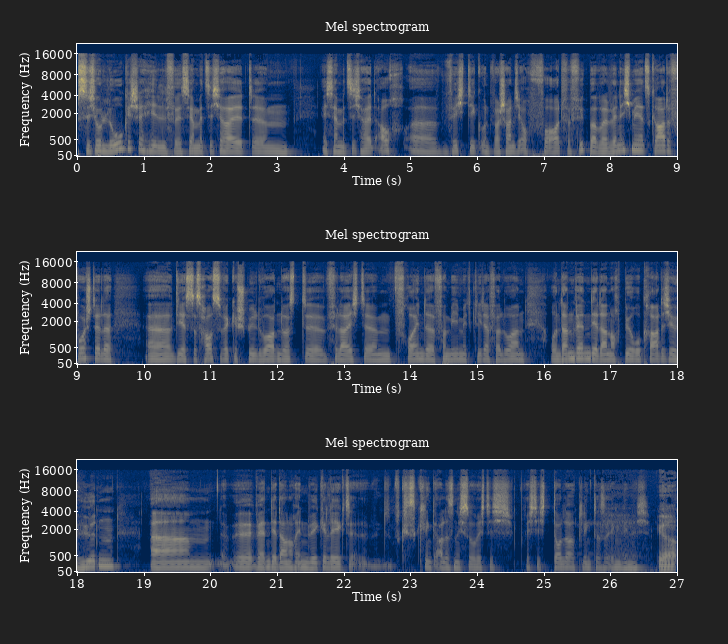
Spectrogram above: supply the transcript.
Psychologische Hilfe ist ja mit Sicherheit ähm, ist ja mit Sicherheit auch äh, wichtig und wahrscheinlich auch vor Ort verfügbar, weil wenn ich mir jetzt gerade vorstelle, äh, dir ist das Haus weggespült worden, du hast äh, vielleicht ähm, Freunde, Familienmitglieder verloren und dann werden dir da noch bürokratische Hürden ähm, äh, werden dir da noch in den Weg gelegt. Das klingt alles nicht so richtig, richtig doller, klingt das irgendwie nicht. Ja,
